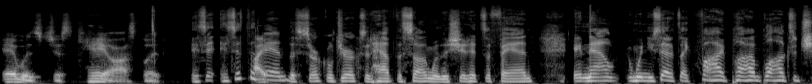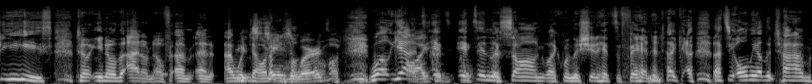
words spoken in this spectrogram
it was just chaos. But Is it is it the I- band the Circle Jerks that have the song when the shit hits the fan? And now when you said it's like five pound blocks of cheese, to, you know, the, I don't know. If, um, and I went You just down a the words? road. Well, yeah, Oh, I it's, it's, could- it's in the song like when the shit hits the fan, and like that's the only other time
